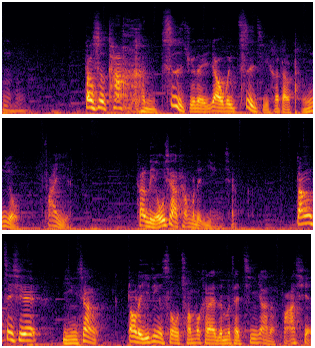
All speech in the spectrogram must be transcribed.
嗯哼，但是他很自觉的要为自己和他的朋友发言，他留下他们的影像。当这些影像到了一定时候传播开来，人们才惊讶的发现，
